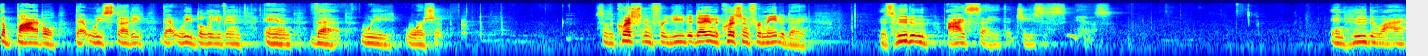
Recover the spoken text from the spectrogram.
the Bible that we study, that we believe in, and that we worship. So, the question for you today and the question for me today is who do I say that Jesus is? And who do I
